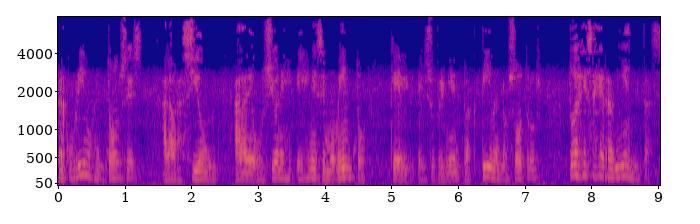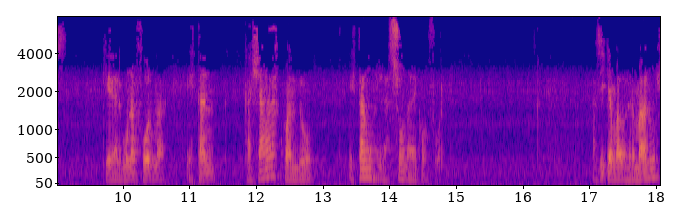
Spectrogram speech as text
recurrimos entonces a la oración, a la devoción. Es, en ese momento que el, el sufrimiento activa en nosotros todas esas herramientas que de alguna forma están calladas cuando estamos en la zona de confort. Así que, amados hermanos,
